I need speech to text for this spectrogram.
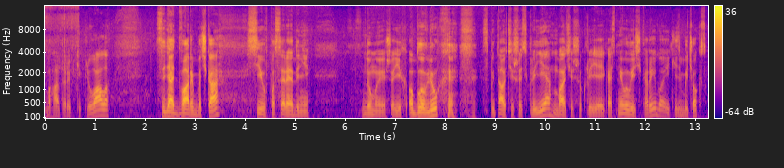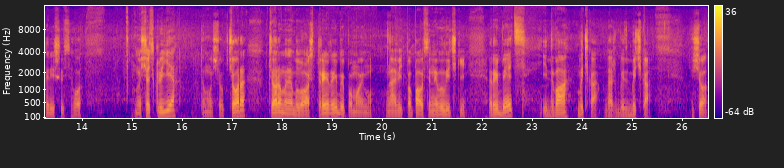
багато рибки клювало. Сидять два рибачка, сів посередині. Думаю, що їх обловлю. Спитав, чи щось клює. Бачу, що клює якась невеличка риба, якийсь бичок, скоріше всього. Ну, щось клює, тому що вчора, вчора в мене було аж три риби, по-моєму. Навіть попався невеличкий рибець і два бичка. Куди ж без бичка. Що,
